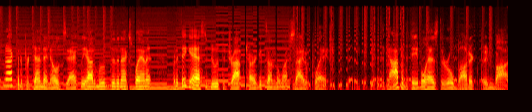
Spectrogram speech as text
I'm not going to pretend I know exactly how to move to the next planet, but I think it has to do with the drop targets on the left side of play. The top of the table has the robotic Pinbot.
